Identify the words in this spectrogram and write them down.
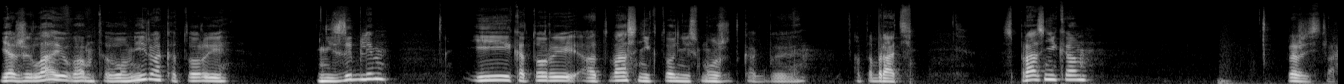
Я желаю вам того мира, который незыблем и который от вас никто не сможет как бы отобрать. С праздником Рождества!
